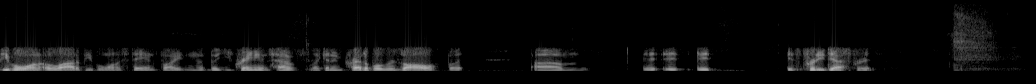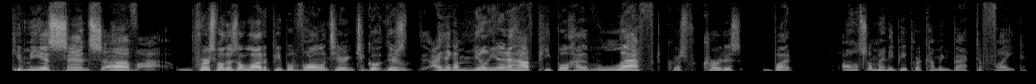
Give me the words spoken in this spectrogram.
people want a lot of people want to stay and fight, and the, the Ukrainians have like an incredible resolve, but um, it, it it it's pretty desperate. Give me a sense of uh, first of all, there's a lot of people volunteering to go. There's I think a million and a half people have left Christopher Curtis, but also many people are coming back to fight.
